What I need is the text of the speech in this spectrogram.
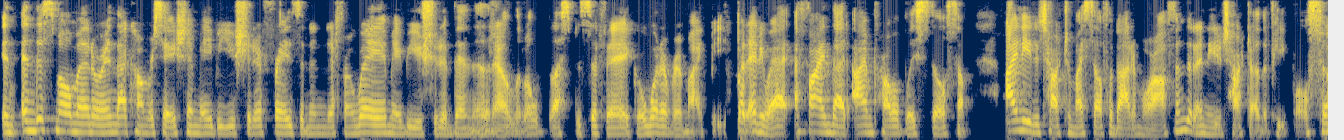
in, in this moment or in that conversation, maybe you should have phrased it in a different way. Maybe you should have been you know, a little less specific or whatever it might be. But anyway, I, I find that I'm probably still some, I need to talk to myself about it more often than I need to talk to other people. So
